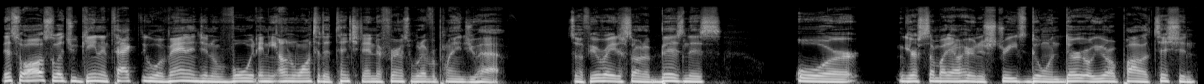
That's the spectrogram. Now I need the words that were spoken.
This will also let you gain a tactical advantage and avoid any unwanted attention and interference with whatever plans you have. So if you're ready to start a business or you're somebody out here in the streets doing dirt or you're a politician,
